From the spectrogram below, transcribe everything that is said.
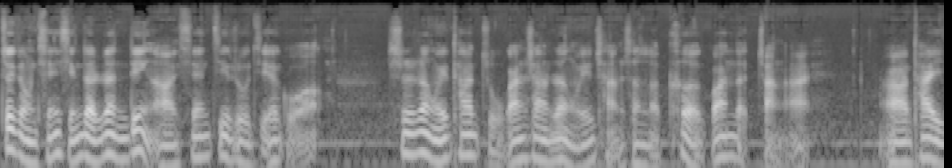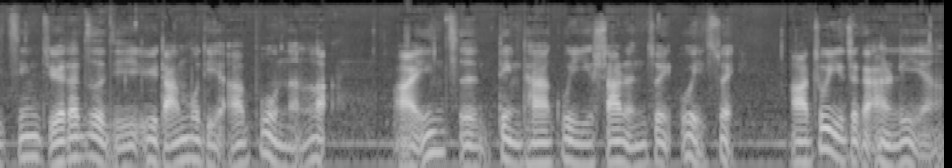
这种情形的认定啊，先记住结果是认为他主观上认为产生了客观的障碍，啊，他已经觉得自己欲达目的而不能了，啊，因此定他故意杀人罪未遂。啊，注意这个案例啊，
